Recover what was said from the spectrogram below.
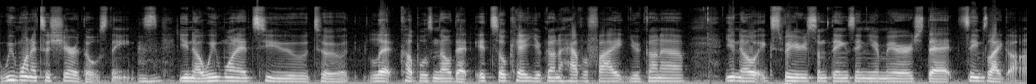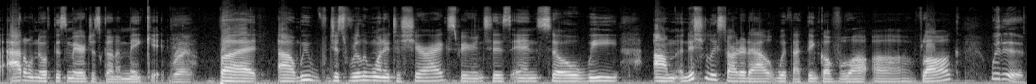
we wanted to share those things. You know, we wanted to to let couples know that it's okay. You're gonna have a fight. You're gonna, you know, experience some things in your marriage that seems like uh, I don't know if this marriage is gonna make it Right. But uh, we just really wanted to share our experiences, and so we um, initially started out with I think a vlog. Uh, vlog. We did.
